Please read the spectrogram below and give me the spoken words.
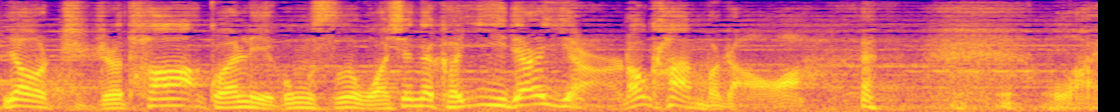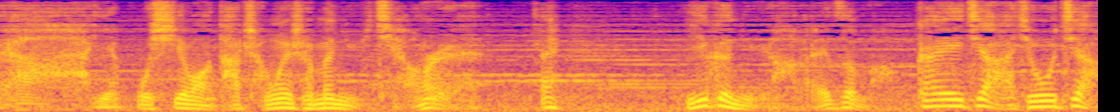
要指着他管理公司，我现在可一点影儿都看不着啊！我呀，也不希望她成为什么女强人。哎，一个女孩子嘛，该嫁就嫁，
